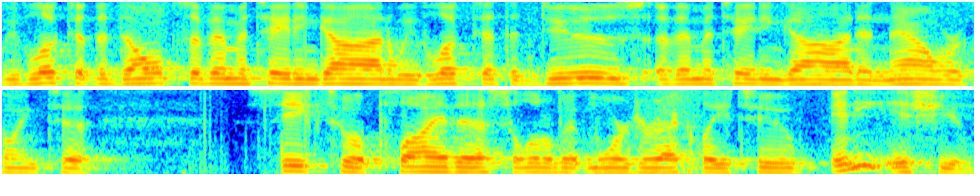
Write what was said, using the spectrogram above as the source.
We've looked at the don'ts of imitating God, we've looked at the do's of imitating God, and now we're going to seek to apply this a little bit more directly to any issue,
